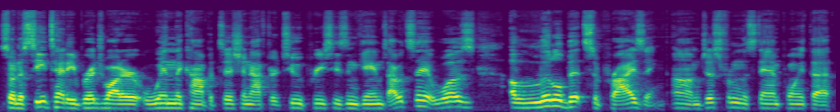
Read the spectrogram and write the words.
So to see Teddy Bridgewater win the competition after two preseason games, I would say it was a little bit surprising, um, just from the standpoint that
